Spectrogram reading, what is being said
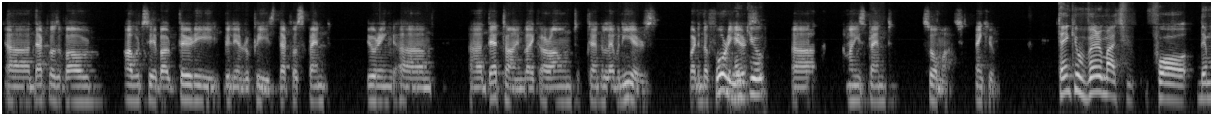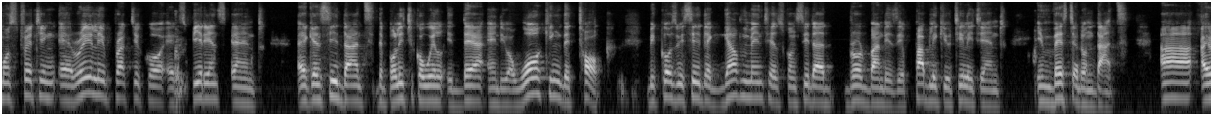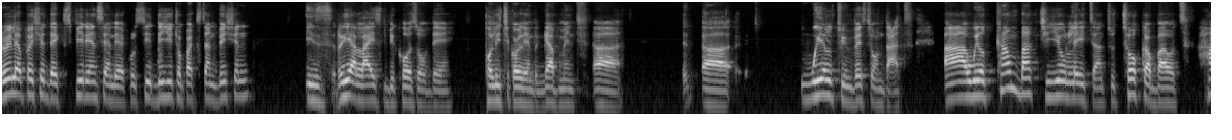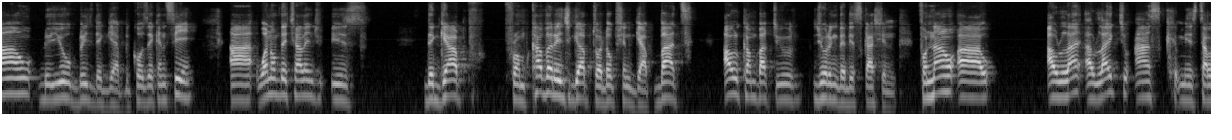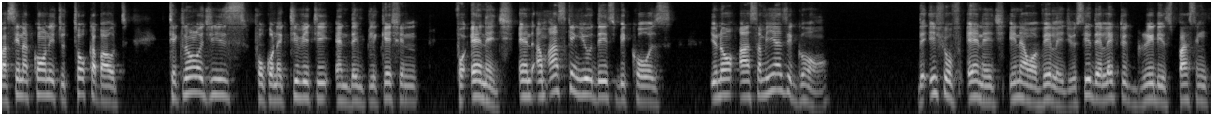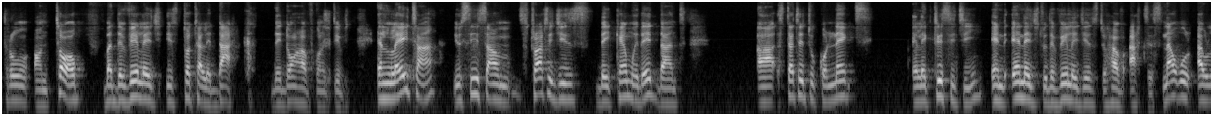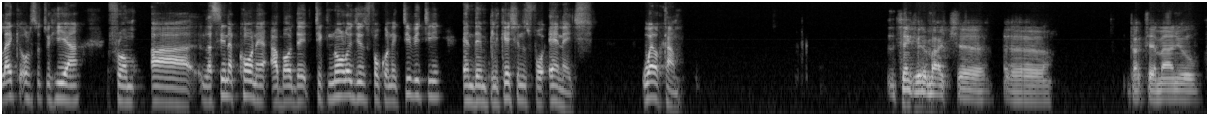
Uh, that was about, I would say, about 30 billion rupees that was spent during um, uh, that time, like around 10, 11 years. But in the four Thank years, you. Uh, money spent so much. Thank you. Thank you very much for demonstrating a really practical experience and I can see that the political will is there and you are walking the talk because we see the government has considered broadband as a public utility and invested on that. Uh, I really appreciate the experience and I could see Digital Pakistan Vision is realized because of the political and the government uh, uh, will to invest on that. I will come back to you later to talk about how do you bridge the gap because I can see uh, one of the challenge is the gap from coverage gap to adoption gap, but I will come back to you during the discussion. For now, uh, I, would like, I would like to ask Mr. Lacina Kone to talk about technologies for connectivity and the implication for energy. And I'm asking you this because, you know, uh, some years ago, the issue of energy in our village, you see the electric grid is passing through on top, but the village is totally dark. They don't have connectivity. And later, you see some strategies, they came with it that uh, started to connect electricity and energy to the villages to have access. Now, I would like also to hear from uh, Lacina Kone about the technologies for connectivity and the implications for energy. Welcome. Thank you very much, uh, uh, Dr. Emmanuel,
